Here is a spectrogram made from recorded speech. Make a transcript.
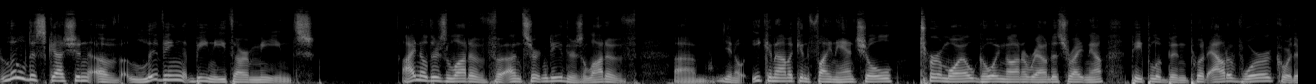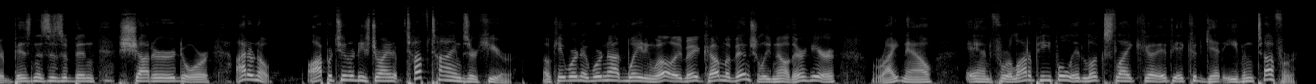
little discussion of living beneath our means. I know there's a lot of uncertainty. There's a lot of um, you know economic and financial turmoil going on around us right now. People have been put out of work, or their businesses have been shuttered, or I don't know. Opportunities drying up. Tough times are here. Okay, we're we're not waiting. Well, they may come eventually. No, they're here right now. And for a lot of people, it looks like uh, it, it could get even tougher.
